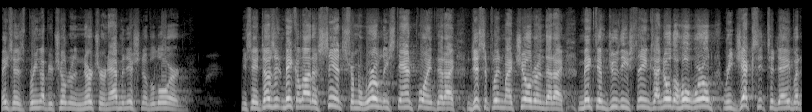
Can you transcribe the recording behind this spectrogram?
Faith says, bring up your children in nurture and admonition of the Lord. You say it doesn't make a lot of sense from a worldly standpoint that I discipline my children, that I make them do these things. I know the whole world rejects it today, but,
